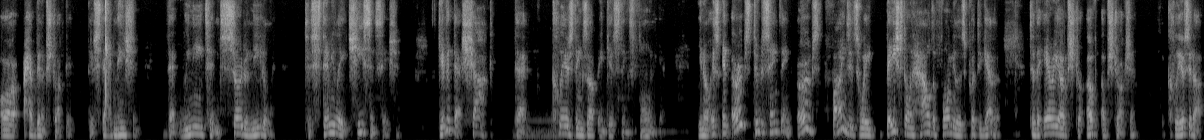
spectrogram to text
are have been obstructed. There's stagnation that we need to insert a needle in to stimulate chi sensation. Give it that shock that clears things up and gets things flowing again. You know it's and herbs do the same thing. Herbs finds its way based on how the formula is put together to the area of, of obstruction clears it up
